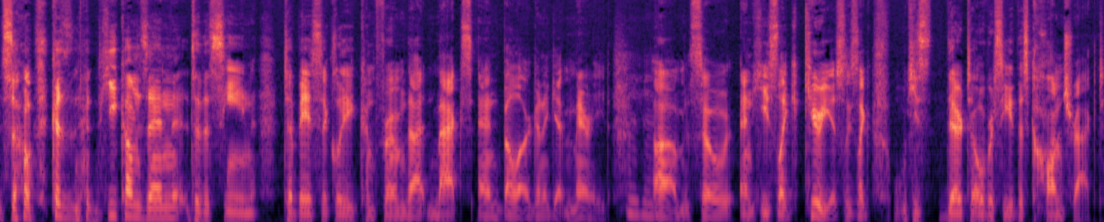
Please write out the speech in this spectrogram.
So, because he comes in to the scene to basically confirm that Max and Bella are going to get married. Mhm. Um, so, and he's like curious. He's like, he's there to oversee this contract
